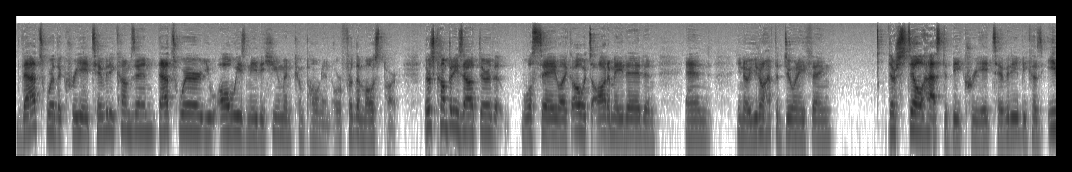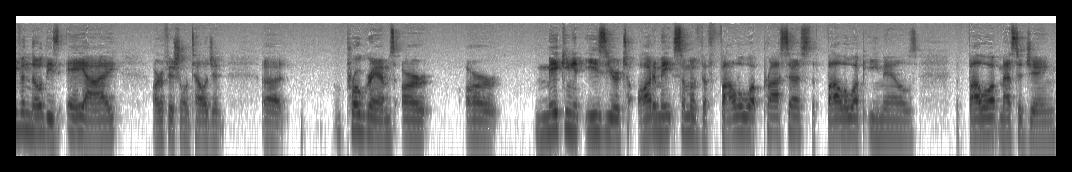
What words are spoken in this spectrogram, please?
That's where the creativity comes in. That's where you always need a human component, or for the most part. There's companies out there that will say like, "Oh, it's automated and and you know you don't have to do anything." There still has to be creativity because even though these AI, artificial intelligent uh, programs are are making it easier to automate some of the follow-up process, the follow-up emails, the follow-up messaging,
